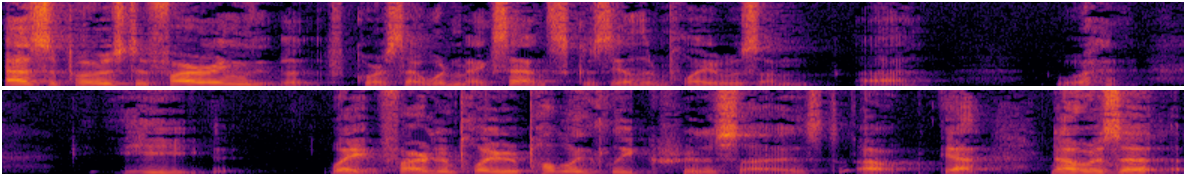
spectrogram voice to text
as opposed to firing. Of course, that wouldn't make sense because the other employee was on. Uh, he wait fired employee publicly criticized. Oh, yeah, no, it was a,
